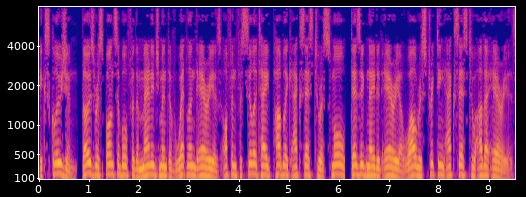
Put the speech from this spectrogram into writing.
Exclusion – Those responsible for the management of wetland areas often facilitate public access to a small, designated area while restricting access to other areas.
